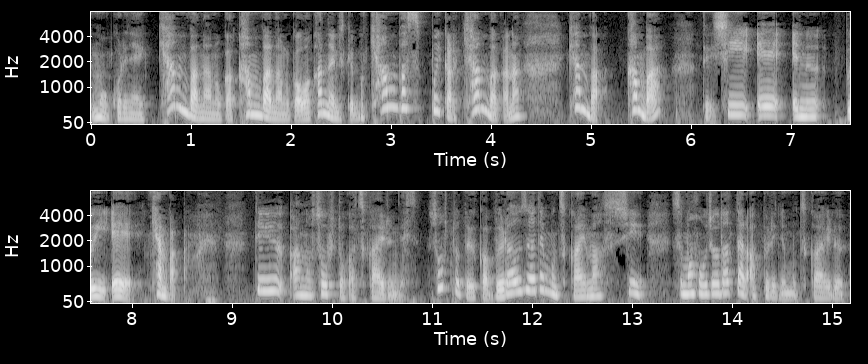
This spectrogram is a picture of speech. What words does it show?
もうこれね、キャンバなのかカンバなのかわかんないんですけど、キャンバスっぽいからキャンバかな？キャンバカンバ？で ?C-A-N-V-A、キャンバっっていうあのソフトが使えるんです。ソフトというかブラウザでも使えますし、スマホ上だったらアプリでも使える、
